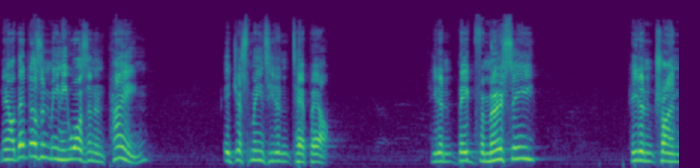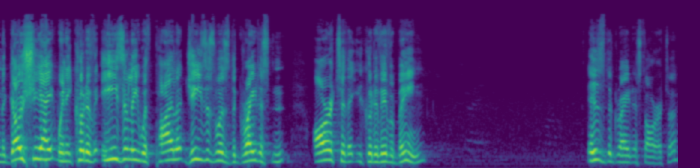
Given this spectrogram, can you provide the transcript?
Now, that doesn't mean he wasn't in pain, it just means he didn't tap out. He didn't beg for mercy, He didn't try and negotiate when he could have easily with Pilate. Jesus was the greatest orator that you could have ever been, is the greatest orator.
